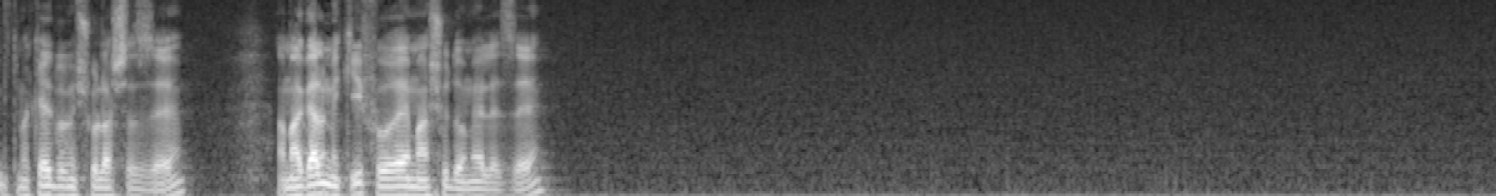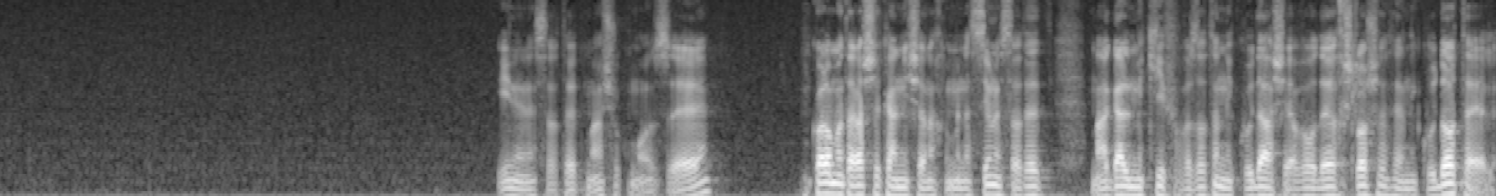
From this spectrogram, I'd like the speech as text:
נתמקד במשולש הזה. המעגל המקיף הוא יראה משהו דומה לזה. הנה נסרטט משהו כמו זה. כל המטרה שכאן היא שאנחנו מנסים לסרטט מעגל מקיף, אבל זאת הנקודה שיעבור דרך שלושת הנקודות האלה.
